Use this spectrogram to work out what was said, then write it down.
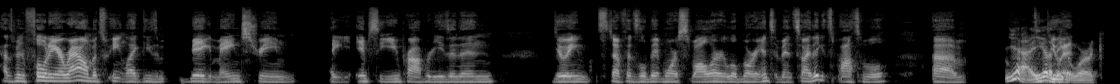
has been floating around between like these big mainstream like MCU properties and then doing stuff that's a little bit more smaller, a little more intimate. So I think it's possible. Um, Yeah, you got to do make it. it work.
